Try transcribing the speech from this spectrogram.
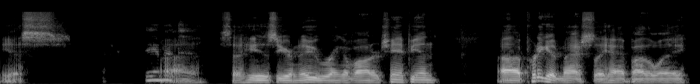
Yes. Damn it. Uh, so he is your new Ring of Honor champion. Uh, pretty good match they had, by the way.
